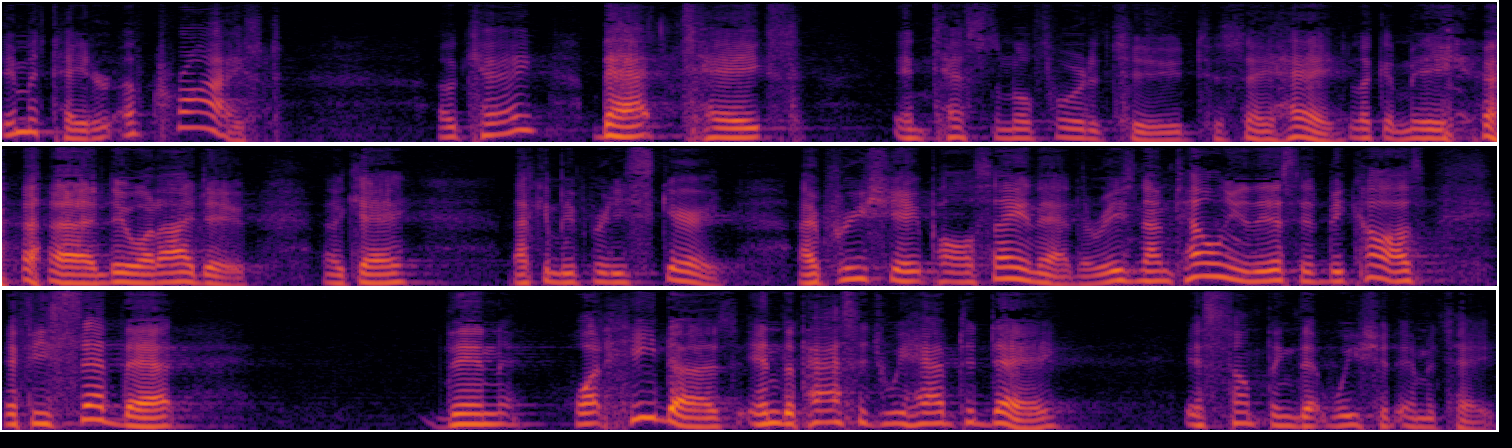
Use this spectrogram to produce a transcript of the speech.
imitator of Christ. Okay? That takes intestinal fortitude to say, hey, look at me and do what I do. Okay? That can be pretty scary. I appreciate Paul saying that. The reason I'm telling you this is because if he said that, then what he does in the passage we have today is something that we should imitate.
